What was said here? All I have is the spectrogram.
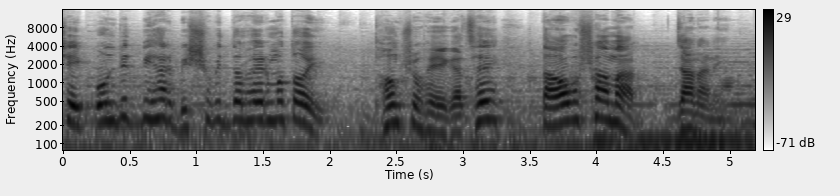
সেই পণ্ডিত বিহার বিশ্ববিদ্যালয়ের মতোই ধ্বংস হয়ে গেছে, তা অবশ্য আমার জানা নেই।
